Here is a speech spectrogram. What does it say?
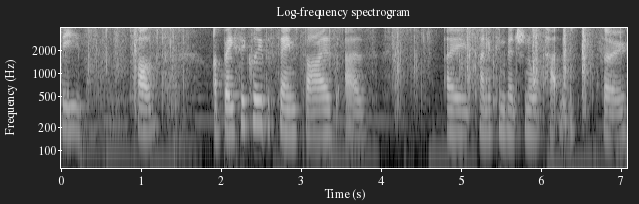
these tubs are basically the same size as a kind of conventional pattern. So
